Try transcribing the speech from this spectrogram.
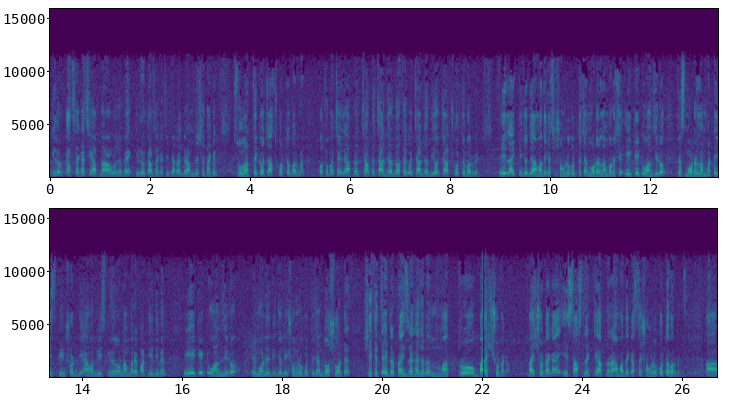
কিলোর কাছাকাছি আপনার আলো যাবে, এক কিলোর কাছাকাছি। যারা গ্রাম দেশে থাকেন সোলার থেকেও চার্জ করতে পারবেন। অথবা চাইলে আপনার সাথে চার্জার দেওয়া থাকবে চার্জার দিয়েও চার্জ করতে পারবেন। এই লাইটটি যদি আমাদের কাছে সংগ্রহ করতে চান মডেল নাম্বার হচ্ছে eight eight one zero just model নাম্বারটা স্ক্রিনশট দিয়ে আমাদের স্ক্রিনে নাম্বারে পাঠিয়ে দিবেন। এই এইট এইট ওয়ান জিরো এই মডেলটি যদি সংগ্রহ করতে চান দশ ওয়াটের, সেক্ষেত্রে এটার প্রাইস রাখা যাবে মাত্র বাইশশো টাকা। বাইশশো টাকায় এই সাসলেটটি আপনারা আমাদের কাছ থেকে সংগ্রহ করতে পারবেন। আর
